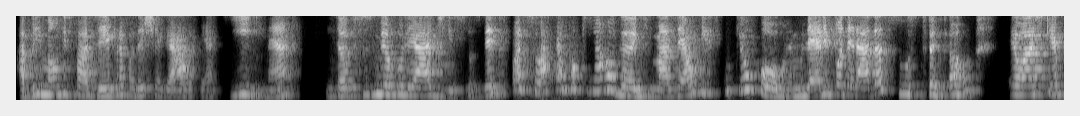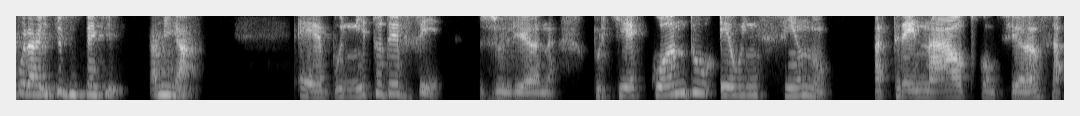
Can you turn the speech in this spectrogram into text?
abri mão de fazer para poder chegar até aqui, né? Então, eu preciso me orgulhar disso. Às vezes pode soar até um pouquinho arrogante, mas é o risco que eu corro. Mulher empoderada assusta. Então, eu acho que é por aí que a gente tem que caminhar. É bonito de ver Juliana, porque quando eu ensino a treinar autoconfiança,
